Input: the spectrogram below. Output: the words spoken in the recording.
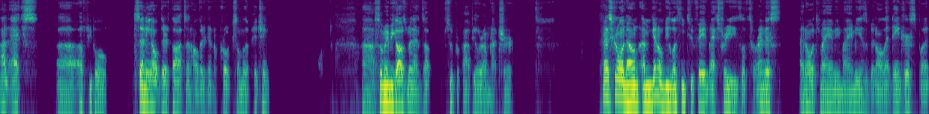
on X uh, of people sending out their thoughts on how they're going to approach some of the pitching. Uh, so maybe Gausman ends up super popular. I'm not sure. Kind of scrolling down, I'm going to be looking to fade Max Fried. He's looked horrendous. I know it's Miami. Miami hasn't been all that dangerous, but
